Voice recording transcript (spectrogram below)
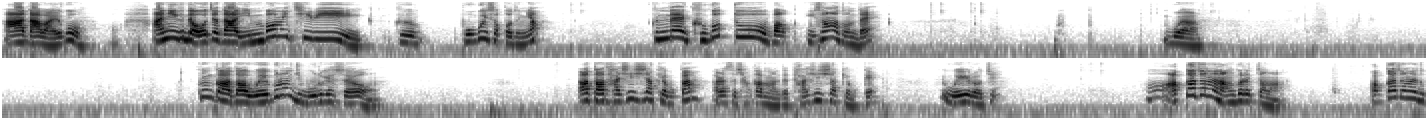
아 나 말고? 아니 근데 어제 나 인범이 TV 그 보고 있었거든요? 근데 그것도 막 이상하던데? 뭐야? 그러니까 나 왜 그런지 모르겠어요 아 나 다시 시작해볼까? 알았어 잠깐만 내 다시 시작해볼게 왜 이러지? 어, 아까 전엔 안 그랬잖아 아까 전에도?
